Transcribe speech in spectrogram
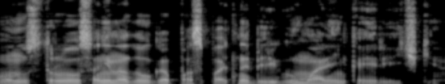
он устроился ненадолго поспать на берегу маленькой речки.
